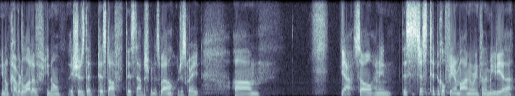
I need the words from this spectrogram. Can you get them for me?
you know covered a lot of you know issues that pissed off the establishment as well, which is great. Um, yeah, so I mean, this is just typical fear mongering from the media.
